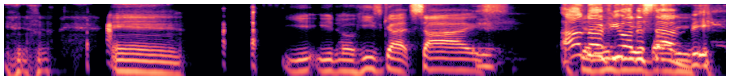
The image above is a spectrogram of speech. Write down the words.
and you you know, he's got size. I don't know if you NBA understand body. me.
